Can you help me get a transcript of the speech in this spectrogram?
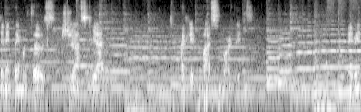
Make anything with those just yet. I could even buy some more of these. Maybe.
